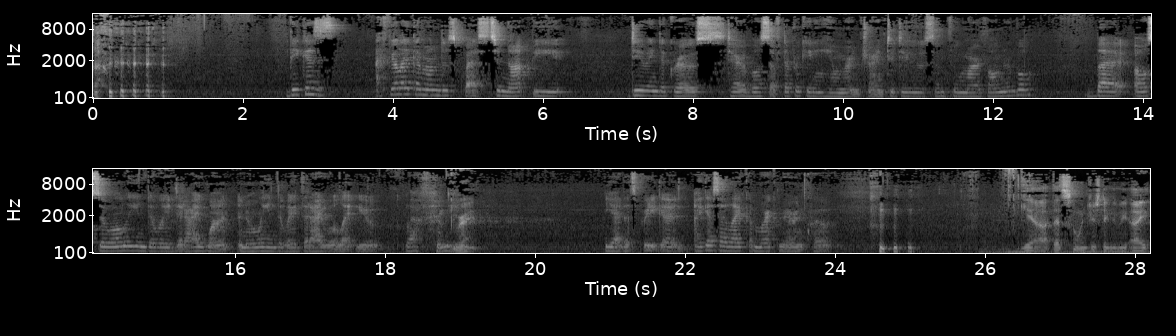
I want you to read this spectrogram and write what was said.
because I feel like I'm on this quest to not be doing the gross, terrible, self deprecating humor and trying to do something more vulnerable. But also only in the way that I want and only in the way that I will let you laugh at me. Right. Yeah, that's pretty good. I guess I like a Marc Maron quote. Yeah, that's so interesting to me. I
